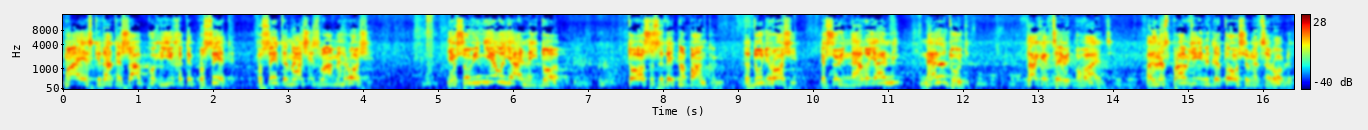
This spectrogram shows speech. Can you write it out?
має скидати шапку і їхати просити, просити наші з вами гроші. Якщо він є лояльний до того, що сидить на банкові, дадуть гроші. Якщо він не лояльний, не дадуть. Так як це відбувається. Але насправді і не для того, що вони це роблять.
